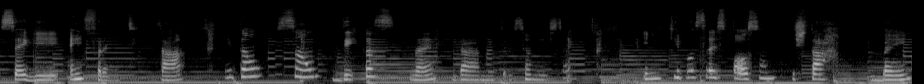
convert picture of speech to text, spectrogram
seguir em frente, tá? Então, são dicas, né, da nutricionista e que vocês possam estar bem.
